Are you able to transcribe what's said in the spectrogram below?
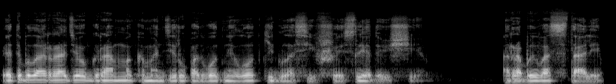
Это была радиограмма командиру подводной лодки, гласившая следующее. «Рабы восстали.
